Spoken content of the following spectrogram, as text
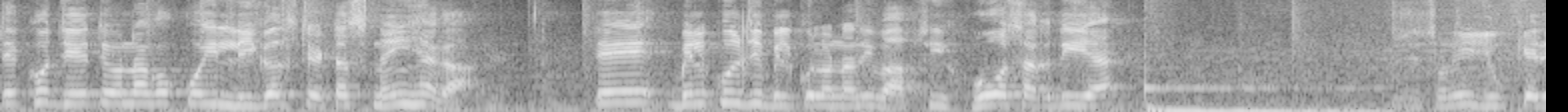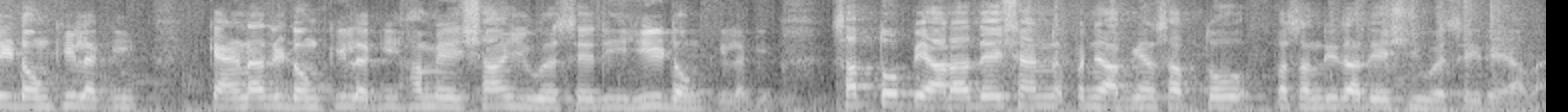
ਦੇਖੋ ਜੇ ਤੇ ਉਹਨਾਂ ਕੋਲ ਕੋਈ ਲੀਗਲ ਸਟੇਟਸ ਨਹੀਂ ਹੈਗਾ ਤੇ ਬਿਲਕੁਲ ਜੀ ਬਿਲਕੁਲ ਉਹਨਾਂ ਦੀ ਵਾਪਸੀ ਹੋ ਸਕਦੀ ਹੈ। ਤੁਸੀਂ ਸੁਣੀ ਯੂਕੇ ਦੀ ਡੋਂਕੀ ਲੱਗੀ ਕੈਨੇਡਾ ਦੀ ਡੋਂਕੀ ਲੱਗੀ ਹਮੇਸ਼ਾ ਯੂਐਸਏ ਦੀ ਹੀ ਡੋਂਕੀ ਲੱਗੀ। ਸਭ ਤੋਂ ਪਿਆਰਾ ਦੇਸ਼ ਹਨ ਪੰਜਾਬੀਆਂ ਸਭ ਤੋਂ ਪਸੰਦੀਦਾ ਦੇਸ਼ ਯੂਐਸਏ ਹੀ ਰਿਹਾ ਵਾ।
